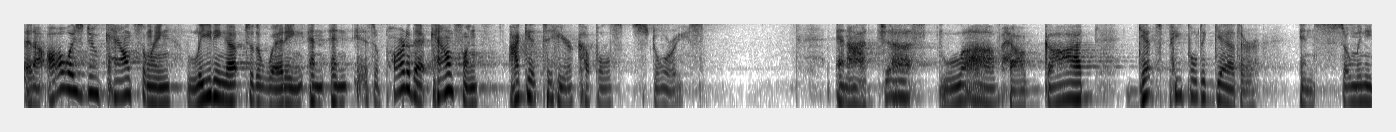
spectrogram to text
and I always do counseling leading up to the wedding. And, and as a part of that counseling, I get to hear couples' stories. And I just love how God gets people together in so many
